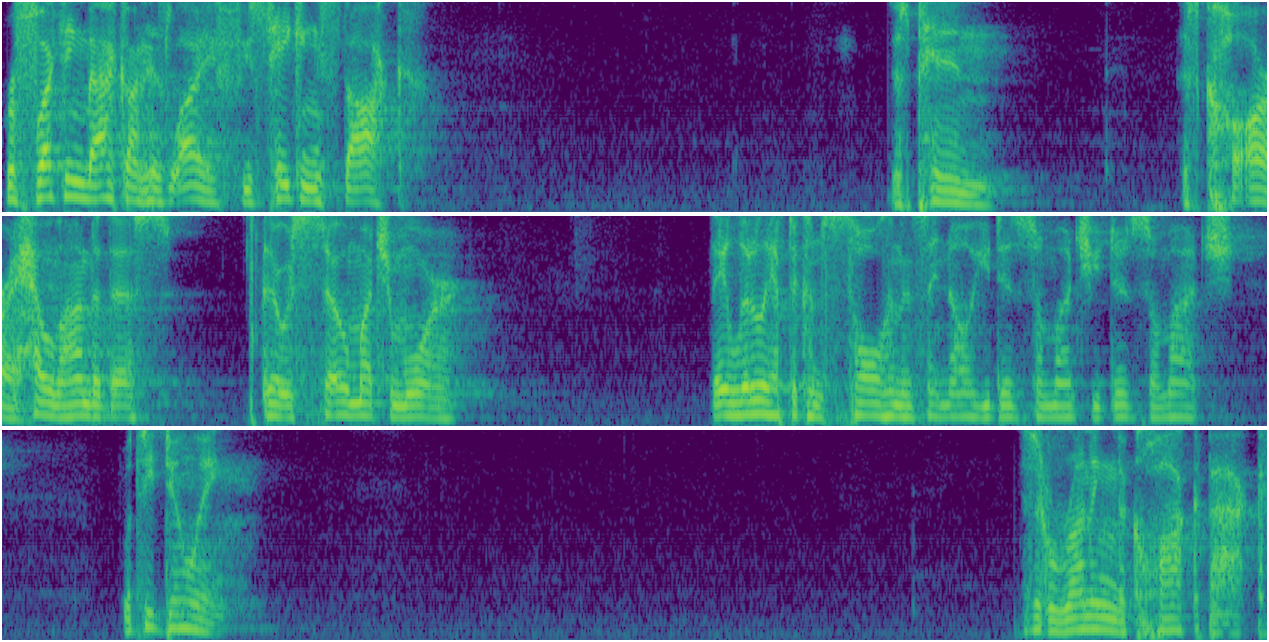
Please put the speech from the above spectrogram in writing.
Reflecting back on his life. He's taking stock. This pin, this car, I held on to this. There was so much more. They literally have to console him and say, No, you did so much, you did so much. What's he doing? He's like running the clock back.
